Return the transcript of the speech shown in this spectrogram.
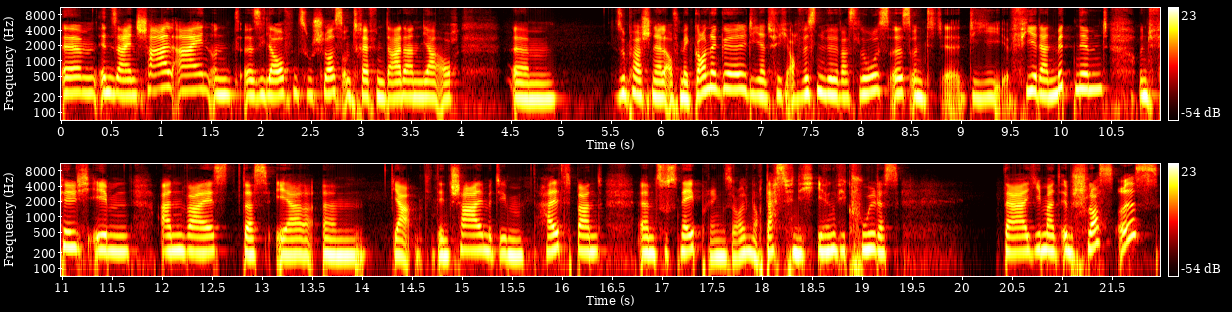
ähm, in seinen Schal ein und äh, sie laufen zum Schloss und treffen da dann ja auch ähm, super schnell auf McGonagall, die natürlich auch wissen will, was los ist und äh, die vier dann mitnimmt und Filch eben anweist, dass er ähm, ja den Schal mit dem Halsband ähm, zu Snape bringen soll. Und auch das finde ich irgendwie cool, dass da jemand im Schloss ist,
